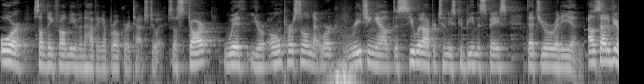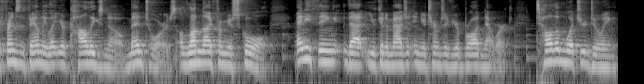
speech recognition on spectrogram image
or something from even having a broker attached to it. So start with your own personal network, reaching out to see what opportunities could be in the space that you're already in. Outside of your friends and family, let your colleagues know, mentors, alumni from your school, anything that you can imagine in your terms of your broad network. Tell them what you're doing.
